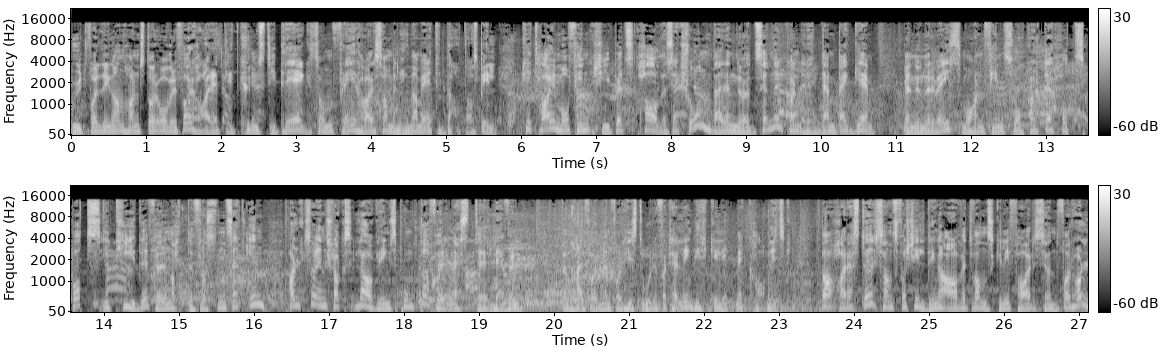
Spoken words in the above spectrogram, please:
Utfordringene han står overfor, har et litt kunstig preg, som flere har sammenligna med et dataspill. Kitai må finne skipets haleseksjon, der en nødsender kan redde dem begge. Men underveis må han finne såkalte hotspots i tide før nattefrosten setter inn, altså en slags lagringspunkter før neste level. Denne formen for historiefortelling virker litt mekanisk. Da har jeg større sans for skildringa av et vanskelig far-sønn-forhold,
